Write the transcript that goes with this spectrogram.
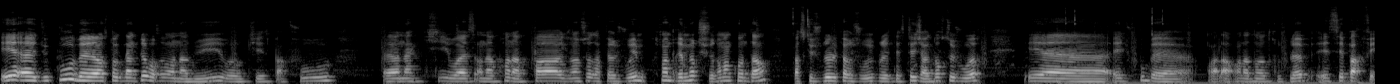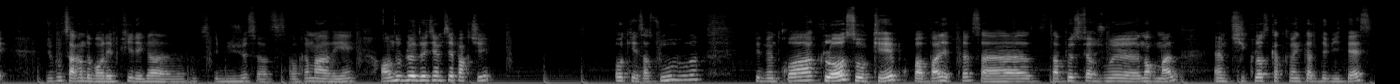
Et euh, du coup, ben, en stock d'un club, après, on a lui. ok, c'est pas fou. Euh, on a qui Ouais, on après, on n'a pas grand chose à faire jouer. Mais franchement, Bremer, je suis vraiment content parce que je voulais le faire jouer, je voulais le tester. J'adore ce joueur. Et, euh, du coup, ben voilà, on a dans notre club et c'est parfait. Du coup, ça rien de voir les prix, les gars. C'est début du jeu, ça, sert vraiment à rien. On ouvre le deuxième, c'est parti. Ok, ça s'ouvre. 23, Klaus, ok, pourquoi pas les frères, ça, ça peut se faire jouer euh, normal. Un petit Klaus 84 de vitesse,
